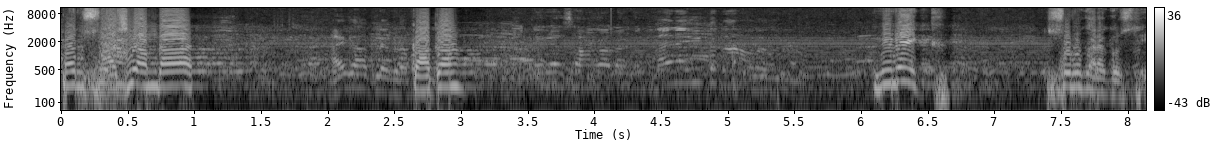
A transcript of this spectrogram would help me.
तर माजी आमदार काका? विवेक सुरू करा कुस्ती.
